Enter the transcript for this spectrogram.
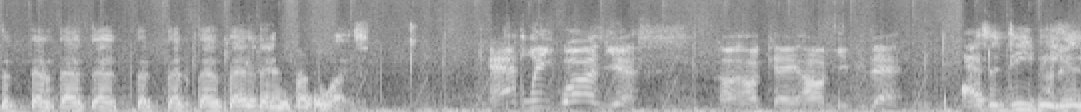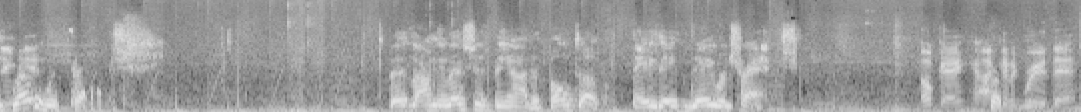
the, the, the, the, the, the better than his brother was. Athlete wise, yes. Uh, okay, I'll give you that. As a DB, his brother that- was trash. Let- I mean, let's just be honest. Both of them, they they, they were trash. Okay, I can agree with that.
